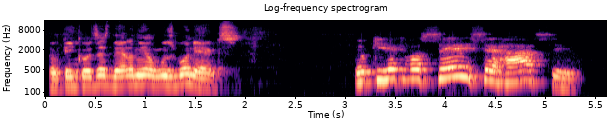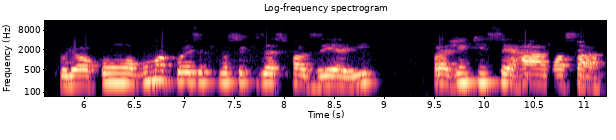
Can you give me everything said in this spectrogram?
Então, tem coisas dela em alguns bonecos. Eu queria que você encerrasse, Curió, com alguma coisa que você quisesse fazer aí, para a gente encerrar a nossa,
